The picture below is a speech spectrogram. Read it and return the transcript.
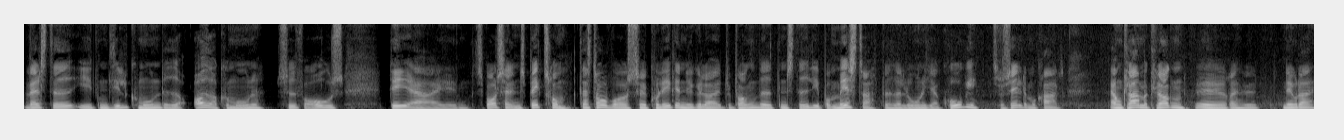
valgsted i den lille kommune, der hedder Odder Kommune, syd for Aarhus, det er øh, sportshallen Spektrum. Der står vores øh, kollega Nikolaj Dupont med den stedlige borgmester, der hedder Lone Jacobi, socialdemokrat. Er hun klar med klokken, øh, Nikolaj?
